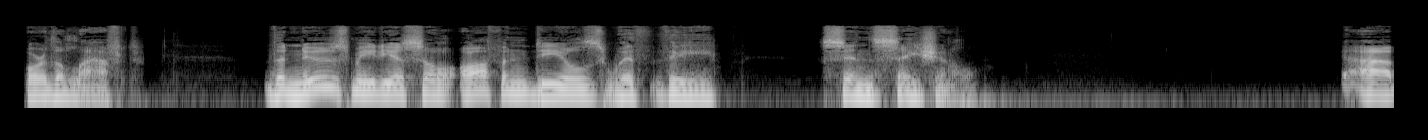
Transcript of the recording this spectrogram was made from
or the left, the news media so often deals with the sensational. Uh,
